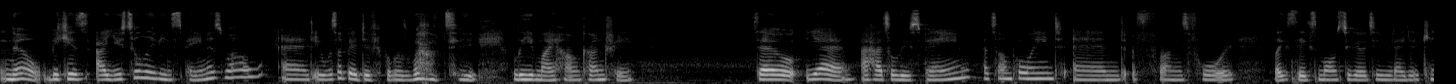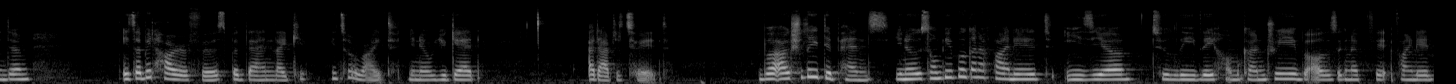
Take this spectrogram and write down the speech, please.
no because i used to live in spain as well and it was a bit difficult as well to leave my home country. So yeah, I had to leave Spain at some point and France for like six months to go to the United Kingdom. It's a bit harder first, but then like it's alright. You know, you get adapted to it. But actually, it depends. You know, some people are gonna find it easier to leave their home country, but others are gonna find it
